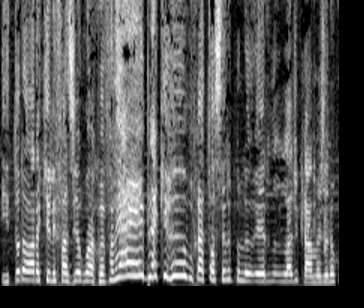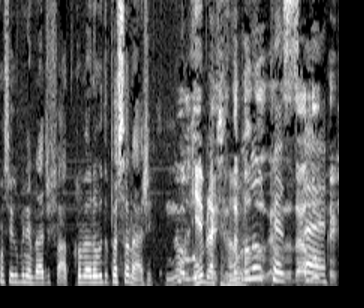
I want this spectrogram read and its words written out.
E toda hora que ele fazia alguma coisa, eu falei, aê, Black Rumble, ficava torcendo pelo ele lá de cá, mas eu não consigo me lembrar de fato como é o nome do personagem. Não, que Lucas, Black tá Rumble? falando- Lucas, da é. Lucas.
